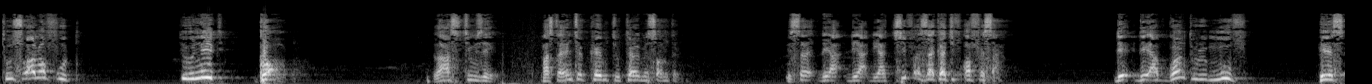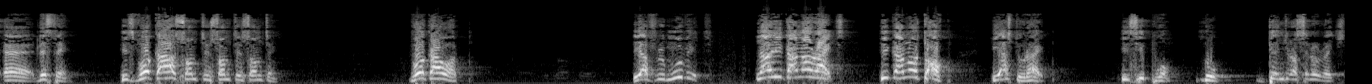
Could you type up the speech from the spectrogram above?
To swallow food. You need God. Last Tuesday, Pastor Enche came to tell me something. He said they are, they are, they are chief executive officer. They, they are going to remove his, uh, this thing, his vocal something, something, something. Vocal what? They have removed it. Now he cannot write. He cannot talk. He has to write. Is he poor? No. Dangerously rich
